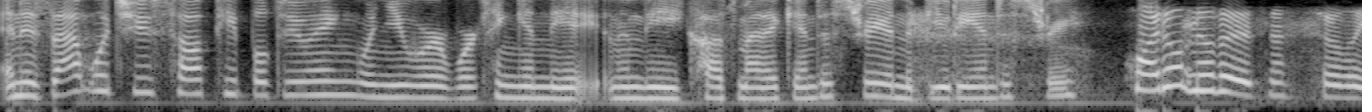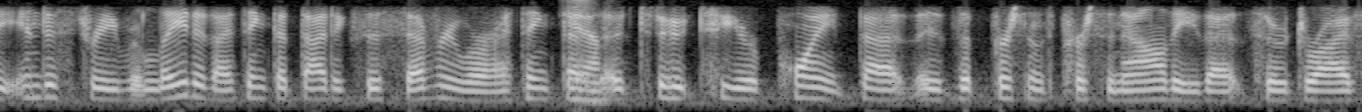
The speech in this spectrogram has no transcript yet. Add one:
And is that what you saw people doing when you were working in the in the cosmetic industry and the beauty industry? Well, I don't know that it's necessarily industry related. I think that that exists everywhere. I think that Yeah. uh, to, to your point, that the person's personality that sort of drives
